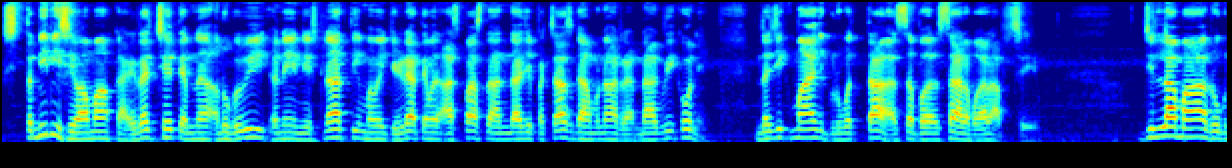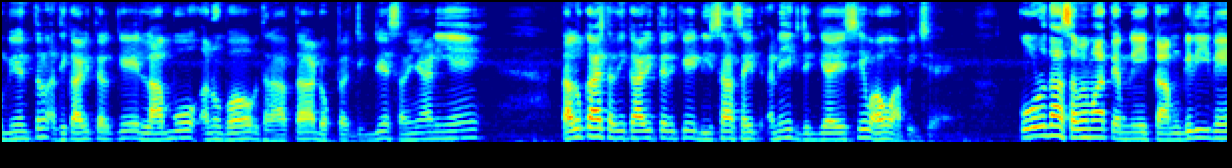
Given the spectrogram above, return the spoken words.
તબીબી સેવામાં કાર્યરત છે. તેમના અનુભવી અને નિષ્ણાત ટીમ હવે જેડા તેમજ આસપાસના અંદાજે પચાસ ગામના નાગરિકોને નજીકમાં જ ગુણવત્તાસભર સારવાર આપશે. જિલ્લામાં રોગ નિયંત્રણ અધિકારી તરીકે લાંબો અનુભવ ધરાવતા ડૉક્ટર જિજ્ઞેશ સણિયાણીએ તાલુકા અધિકારી તરીકે ડીસા સહિત અનેક જગ્યાએ સેવાઓ આપી છે. કોરોના સમયમાં તેમની કામગીરીને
